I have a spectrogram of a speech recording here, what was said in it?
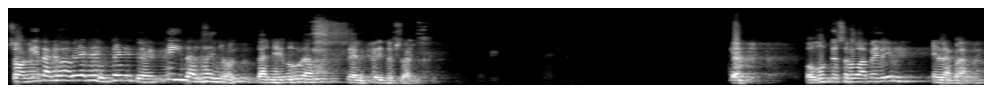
So, aquí la clave es que usted le pida al Señor la llenura del Espíritu Santo. ¿Cómo usted se lo va a pedir? En la clave.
